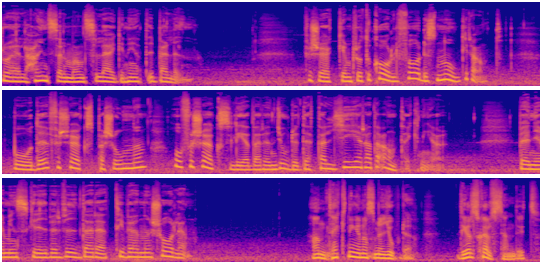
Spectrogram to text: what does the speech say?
Joel Heinzelmans lägenhet i Berlin. Försöken protokollfördes noggrant. Både försökspersonen och försöksledaren gjorde detaljerade anteckningar. Benjamin skriver vidare till vännen Scholem. Anteckningarna som jag gjorde, dels självständigt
